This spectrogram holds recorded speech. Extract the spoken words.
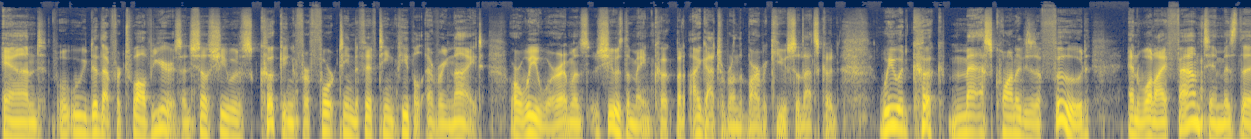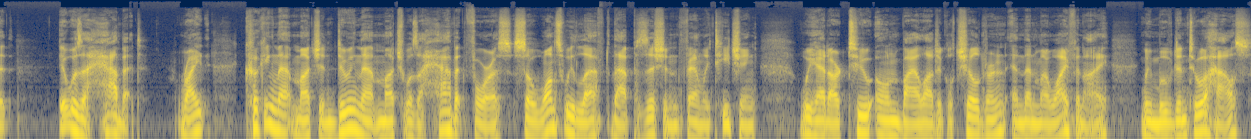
And we did that for 12 years. And so she was cooking for 14 to 15 people every night, or we were. It was she was the main cook, but I got to run the barbecue, so that's good. We would cook mass quantities of food, and what I found him is that it was a habit, right? Cooking that much and doing that much was a habit for us. So once we left that position, family teaching, we had our two own biological children, and then my wife and I, we moved into a house,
